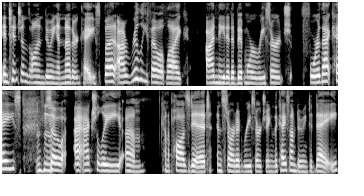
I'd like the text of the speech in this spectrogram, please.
intentions on doing another case, but I really felt like I needed a bit more research for that case. Mhm. So I actually um, kind of paused it and started researching the case I'm doing today.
